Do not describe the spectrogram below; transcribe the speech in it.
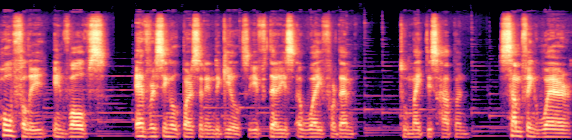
hopefully involves every single person in the guild if there is a way for them to make this happen. Something where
